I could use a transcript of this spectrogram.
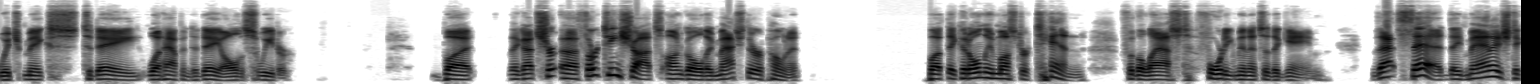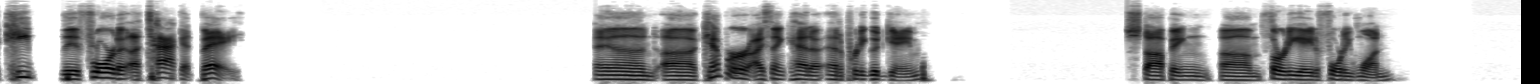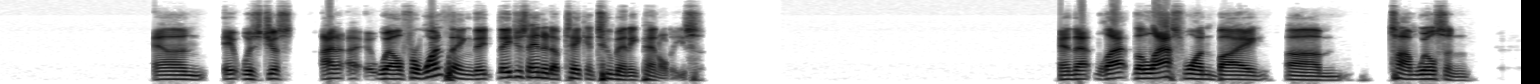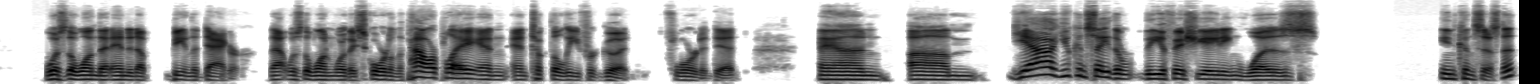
which makes today what happened today all the sweeter. But they got uh, 13 shots on goal. They matched their opponent, but they could only muster 10 for the last 40 minutes of the game. That said, they managed to keep the Florida attack at bay. And uh, Kuemper, I think, had a had a pretty good game, stopping um, 38 to 41 and it was just I, I, well for one thing they they just ended up taking too many penalties. And that la- the last one by um, Tom Wilson was the one that ended up being the dagger. That was the one where they scored on the power play and and took the lead for good. Florida did. And um, yeah you can say the the officiating was inconsistent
